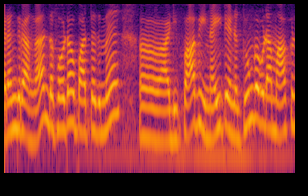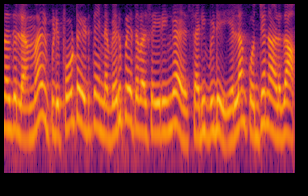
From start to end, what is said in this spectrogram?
இறங்குறாங்க. அந்த ஃபோட்டோவை பார்த்ததுமே அடி பாவி நைட் என்னை தூங்க விடாமல் ஆக்குனது இல்லாமல் இப்படி ஃபோட்டோ எடுத்து என்னை வெறுப்பேற்றவ செய்கிறீங்க சரி விடு எல்லாம் கொஞ்ச நாள் தான்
